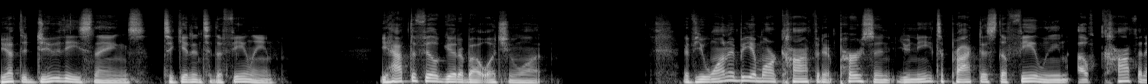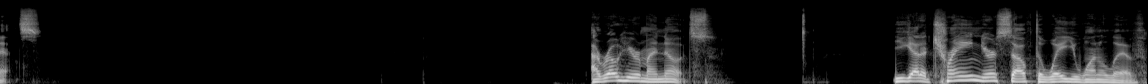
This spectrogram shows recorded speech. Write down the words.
You have to do these things to get into the feeling. You have to feel good about what you want. If you want to be a more confident person, you need to practice the feeling of confidence. I wrote here in my notes you got to train yourself the way you want to live.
